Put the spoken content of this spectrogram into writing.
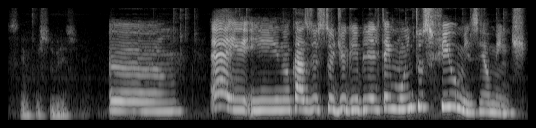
Sim, eu percebi isso. Uh, é, e, e no caso do Estúdio Ghibli, ele tem muitos filmes, realmente.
